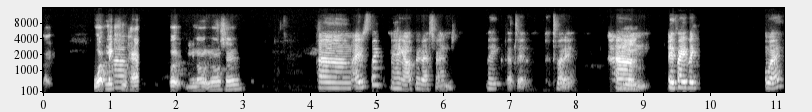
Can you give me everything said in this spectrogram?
Like, what makes you um, happy? What you know? You know what I'm saying? Um, I just like hang out with my best friend. Like that's it. That's about it. Um, yeah. if I like, what?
